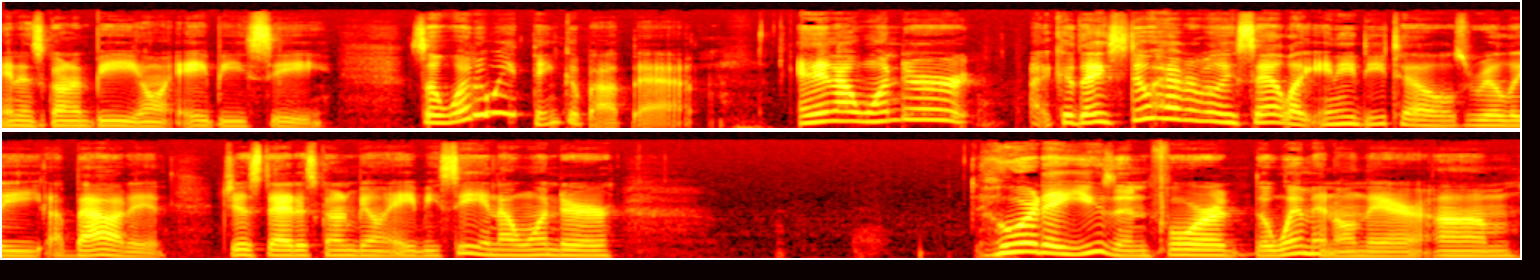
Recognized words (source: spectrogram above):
and it's going to be on ABC. So what do we think about that? And then I wonder because they still haven't really said like any details really about it, just that it's going to be on ABC. And I wonder who are they using for the women on there. Um,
